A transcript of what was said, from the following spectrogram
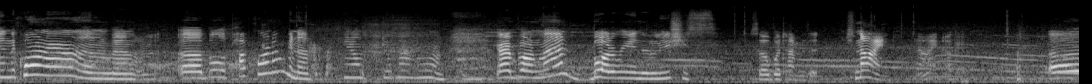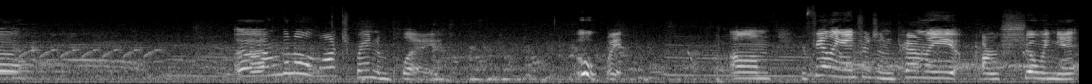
In the corner, and a bowl of popcorn. I'm gonna, you know, do my own. Grab on man, buttery and delicious. So what time is it? It's nine. Nine. Okay. Uh, uh, I'm gonna watch Brandon play. Ooh, wait. Um, you're feeling interest and apparently are showing it.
